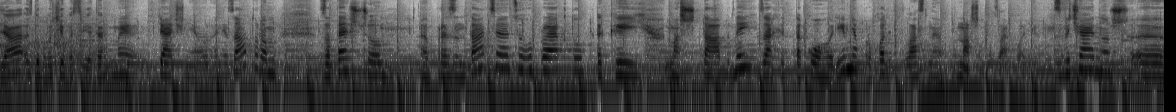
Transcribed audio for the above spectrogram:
для здобувачів освіти. Ми вдячні організаторам за те, що презентація цього проекту такий масштабний захід такого рівня проходить власне в нашому закладі. Звичайно ж, е,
